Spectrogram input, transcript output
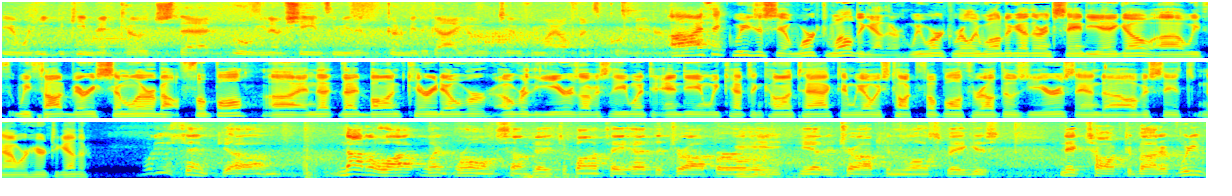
you know, when he became head coach, that oh, you know, Shane's going to be the guy I go to for my offensive coordinator. Uh, I think we just uh, worked well together. We worked really well together in San Diego. Uh, we, we thought very similar about football, uh, and that, that bond carried over over the years. Obviously, he went to Indy, and we kept in contact, and we always talked football throughout those years. And uh, obviously, it's, now we're here together. What do you think? Um, not a lot went wrong Sunday. DeVonta had the drop early. Mm-hmm. He had a drop in Las Vegas. Nick talked about it. What do you,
